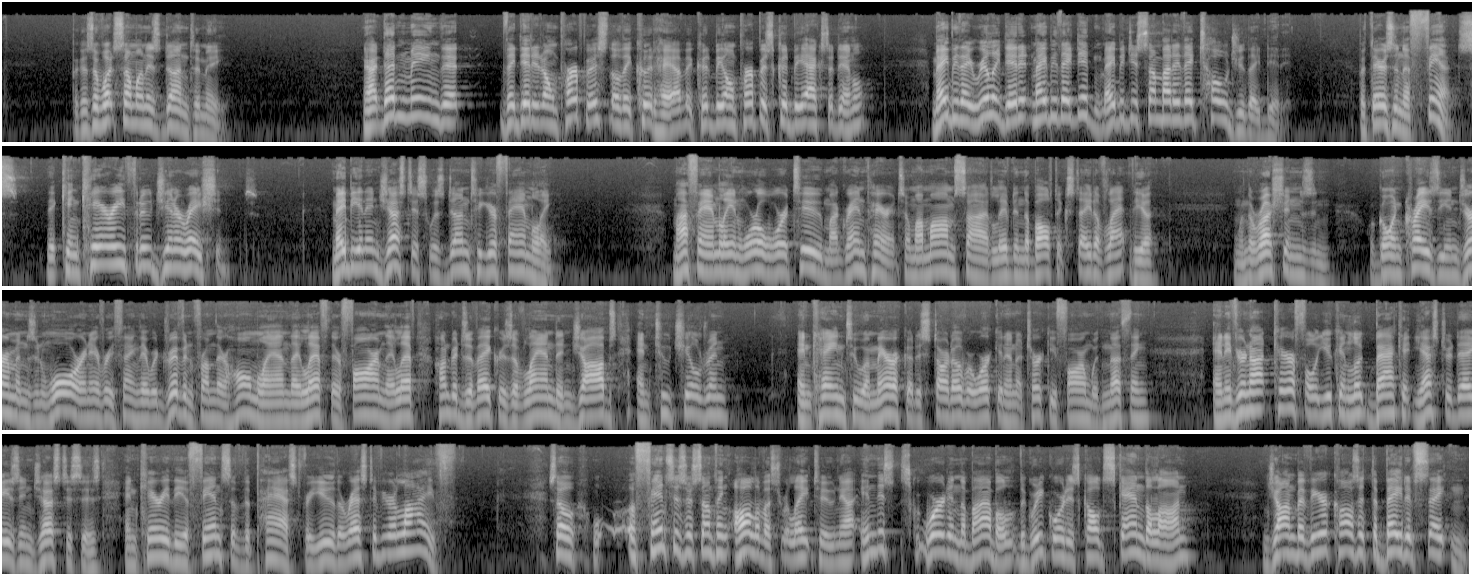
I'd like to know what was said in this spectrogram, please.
because of what someone has done to me. Now, it doesn't mean that they did it on purpose, though they could have. It could be on purpose, could be accidental. Maybe they really did it, maybe they didn't. Maybe just somebody they told you they did it. But there's an offense that can carry through generations. Maybe an injustice was done to your family. My family in World War II, my grandparents on my mom's side lived in the Baltic state of Latvia. When the Russians and were going crazy and Germans and war and everything. They were driven from their homeland. They left their farm. They left hundreds of acres of land and jobs and two children and came to America to start over working in a turkey farm with nothing. And if you're not careful, you can look back at yesterday's injustices and carry the offense of the past for you the rest of your life. So, offenses are something all of us relate to. Now, in this word in the Bible, the Greek word is called scandalon. John Bevere calls it the bait of Satan.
